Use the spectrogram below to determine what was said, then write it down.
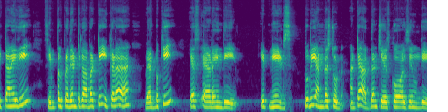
ఇట్ అనేది సింపుల్ ప్రజెంట్ కాబట్టి ఇక్కడ వెర్బ్కి ఎస్ యాడ్ అయింది. It needs to be understood అంటే అర్థం చేసుకోవాల్సి ఉంది.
